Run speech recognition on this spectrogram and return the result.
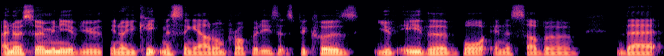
i know so many of you you know you keep missing out on properties. It's because you've either bought in a suburb that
